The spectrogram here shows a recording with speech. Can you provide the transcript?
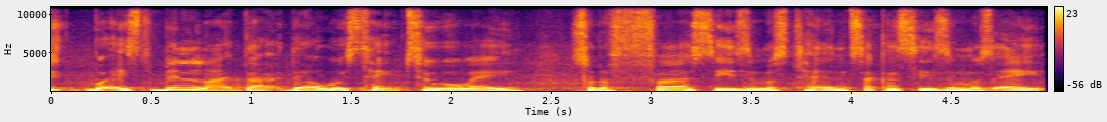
it but it's been like that. They always take two away. So the first season was 10, second season was eight.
